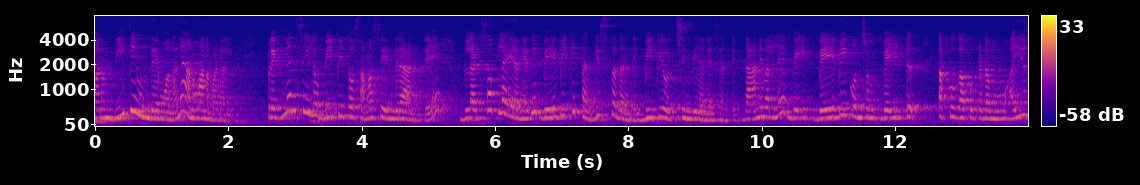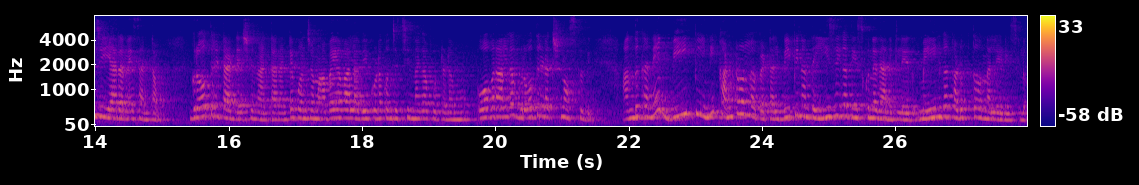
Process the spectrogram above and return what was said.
మనం బీపీ ఉందేమోనని అనుమానపడాలి. ప్రెగ్నెన్సీలో బీపీతో సమస్య ఏందిరా అంటే బ్లడ్ సప్లై అనేది బేబీకి తగ్గిస్తుందండి. బీపీ వచ్చింది అనేసి అంటే. దానివల్లే బే బేబీ కొంచెం వెయిట్ తక్కువగా పుట్టడము ఐయుజిఆర్ అనేసి అంటాం. గ్రోత్ రిటార్డేషన్ అంటారంటే కొంచెం అవయవాలు అవి కూడా కొంచెం చిన్నగా పుట్టడము. ఓవరాల్గా గ్రోత్ రిడక్షన్ వస్తుంది. అందుకనే బీపీని కంట్రోల్లో పెట్టాలి. బీపీని అంత ఈజీగా తీసుకునేదానికి లేదు. మెయిన్గా కడుపుతో ఉన్న లేడీస్లో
